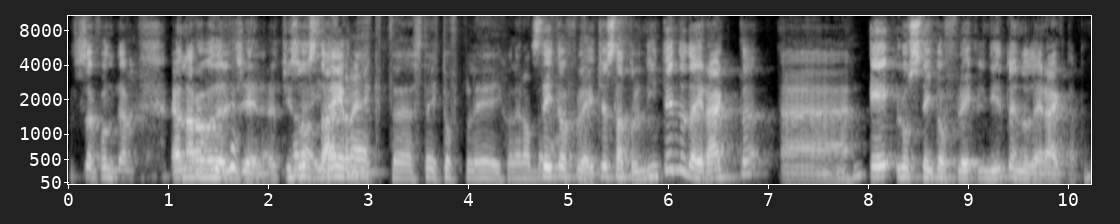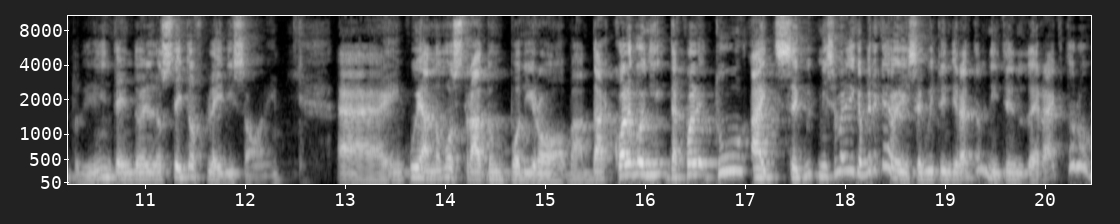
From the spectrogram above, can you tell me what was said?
è una roba del genere. Ci sono i stati Direct, State of Play, quelle robe. State là. of Play, c'è stato il Nintendo Direct eh, Mhm. e lo State of Play, il Nintendo Direct appunto di Nintendo e lo State of Play di Sony. Eh, in cui hanno mostrato un po' di roba. Da quale, voi- da quale tu hai seguito? Mi sembra di capire che avevi seguito in diretta il Nintendo Direct o,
